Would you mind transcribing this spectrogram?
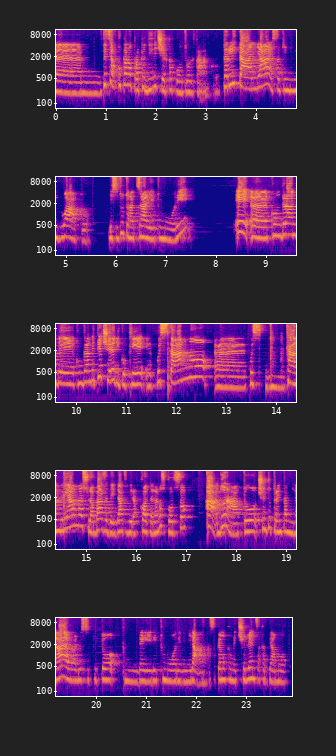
ehm, che si occupano proprio di ricerca contro il cancro. Per l'Italia è stato individuato l'Istituto Nazionale dei Tumori e eh, con, grande, con, grande, piacere dico che eh, quest'anno eh, quest- mm, Candriam, sulla base dei dati di raccolta dell'anno scorso, ha donato 130.000 euro all'Istituto mh, mm, dei, dei, Tumori di Milano, che sappiamo che è un'eccellenza che abbiamo,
